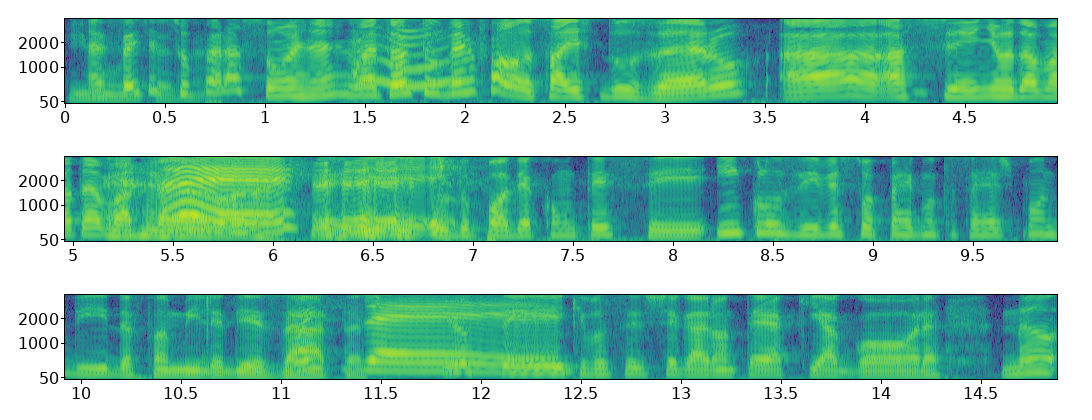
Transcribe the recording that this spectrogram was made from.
E é feito de né? superações, né? Não é, é tão que tu bem falou, saísse do zero a, a sênior da matemática é. agora. É, e tudo pode acontecer. Inclusive, a sua pergunta ser respondida, família de exatas. Pois é. Eu sei que vocês chegaram até aqui agora. Não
